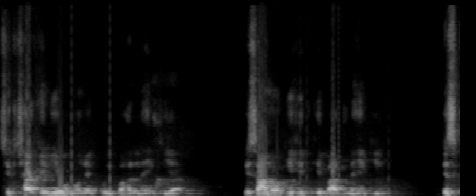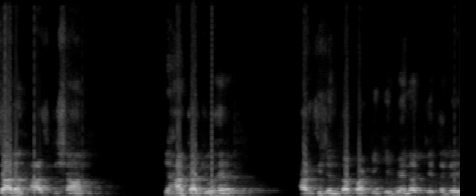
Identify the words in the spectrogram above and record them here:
शिक्षा के लिए उन्होंने कोई पहल नहीं किया। किसानों की हित की बात नहीं की। जिस कारण आज किसान यहाँ का जो है, भारतीय जनता पार्टी के बैनर के तले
